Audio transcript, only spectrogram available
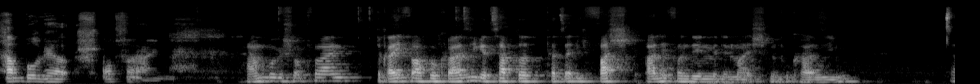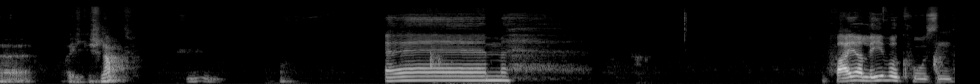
Hamburger Sportverein. Hamburger Sportverein, dreifacher Pokalsieger. Jetzt habt ihr tatsächlich fast alle von denen mit den meisten Pokalsiegen äh, euch geschnappt. Hm. Ähm, Bayer Leverkusen.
